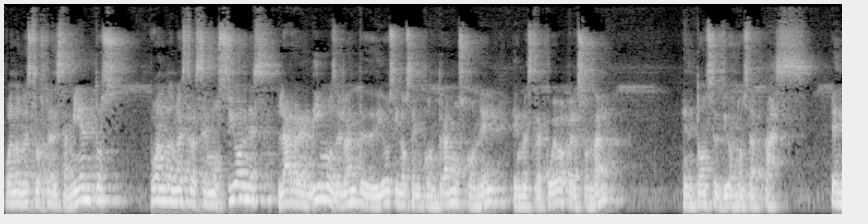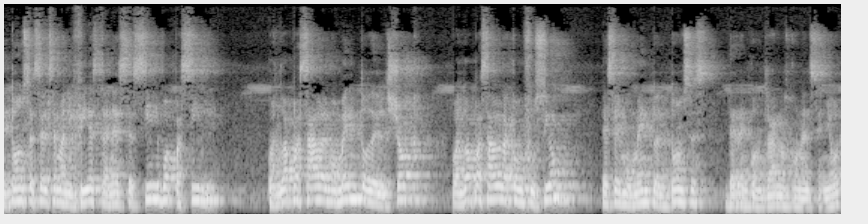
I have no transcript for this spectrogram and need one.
Cuando nuestros pensamientos, cuando nuestras emociones las rendimos delante de Dios y nos encontramos con Él en nuestra cueva personal, entonces Dios nos da paz. Entonces Él se manifiesta en ese silbo apacible. Cuando ha pasado el momento del shock, cuando ha pasado la confusión, es el momento entonces de reencontrarnos con el Señor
